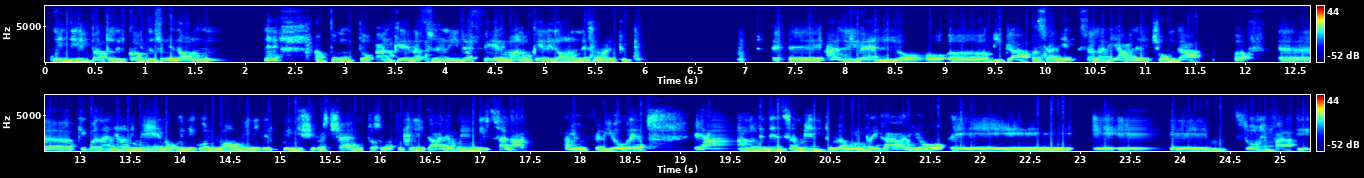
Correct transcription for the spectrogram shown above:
Quindi l'impatto del Covid sulle donne, appunto anche le Nazioni Unite affermano che le donne sono le più eh, a livello eh, di gap salariale, c'è cioè un gap eh, che guadagnano di meno, quindi con gli uomini del 15%, soprattutto in Italia, quindi il salario inferiore e hanno tendenzialmente un lavoro precario e, e, e, sono infatti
